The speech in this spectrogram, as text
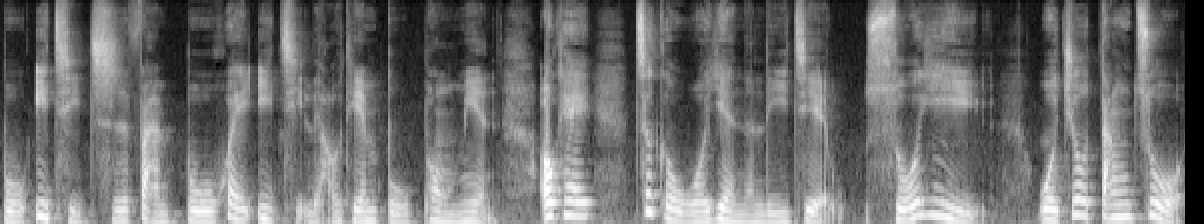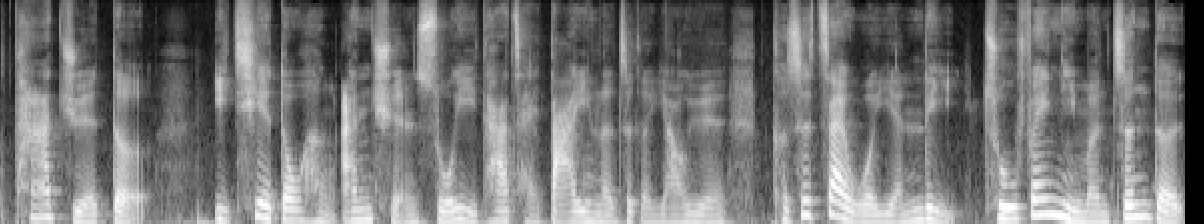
不一起吃饭，不会一起聊天，不碰面。OK，这个我也能理解，所以我就当做他觉得。一切都很安全，所以他才答应了这个邀约。可是，在我眼里，除非你们真的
